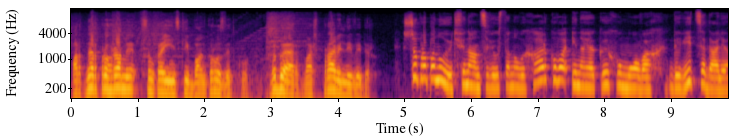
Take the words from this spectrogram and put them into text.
Партнер програми Всеукраїнський банк розвитку. ВБР ваш правильний вибір. Що пропонують фінансові установи Харкова і на яких умовах? Дивіться далі.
